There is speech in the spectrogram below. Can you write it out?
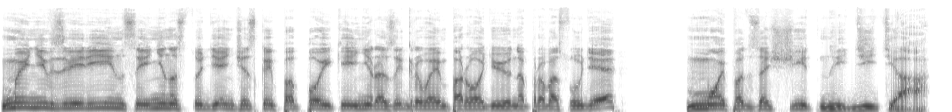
Мы не в зверинце, не на студенческой попойке и не разыгрываем пародию на правосудие. Мой подзащитный дитя,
